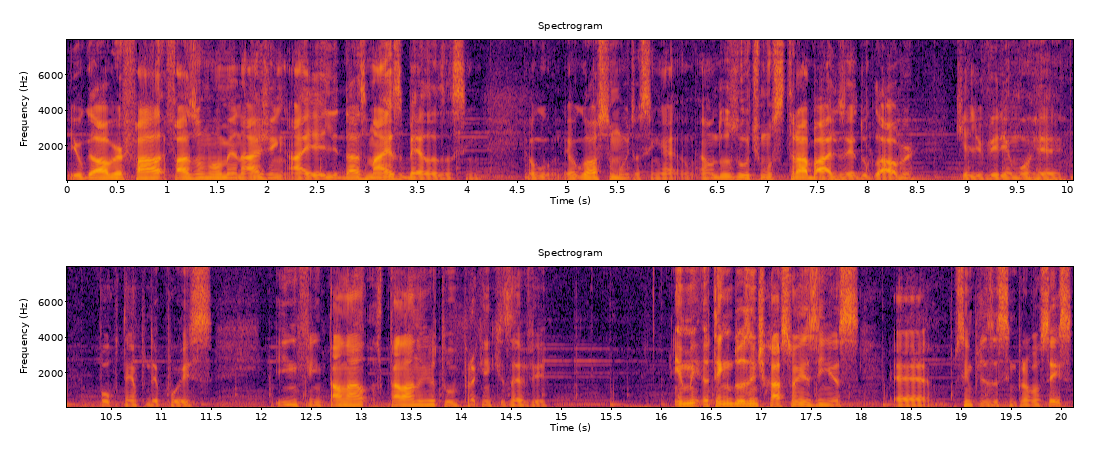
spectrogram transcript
E o Glauber fa faz uma homenagem a ele das mais belas, assim. Eu, eu gosto muito, assim, é, é um dos últimos trabalhos aí do Glauber, que ele viria morrer pouco tempo depois. E, enfim, tá lá, tá lá no YouTube pra quem quiser ver. Eu, me- eu tenho duas indicaçõezinhas é, simples assim pra vocês.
